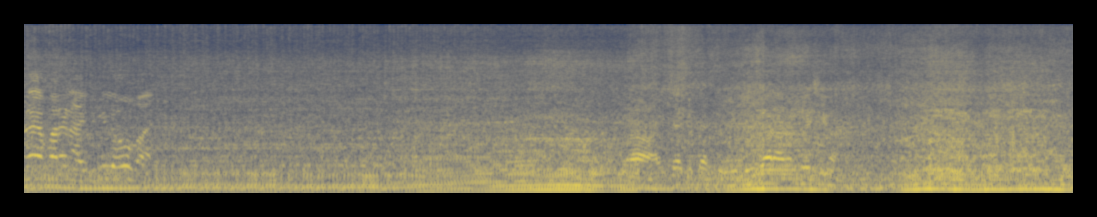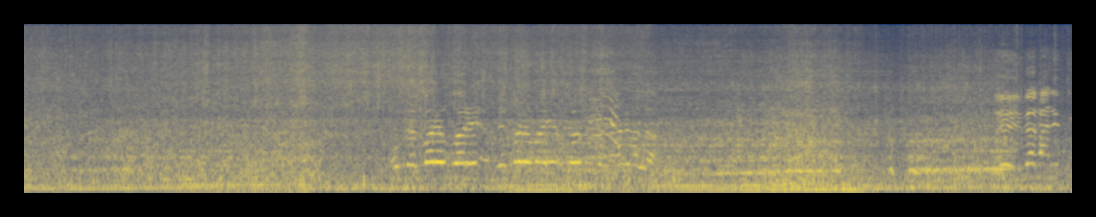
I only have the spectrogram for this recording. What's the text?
Bute. Mobile ও মোবাইল ও আদা তাতে ও এবারে করছি মারা হলো যাও এটা এবারে নাই দিল ও ভাই এটা কিটা দুবার বেশি না ও মেম্বার ঘরে মেম্বার ভাই বিরোধী वाला এই বে খানি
